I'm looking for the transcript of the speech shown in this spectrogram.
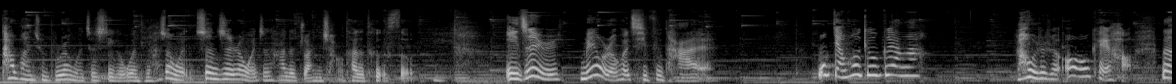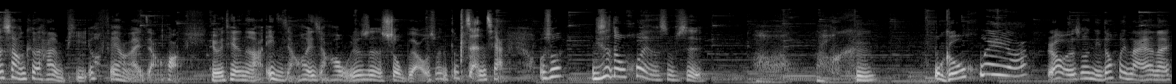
他完全不认为这是一个问题，他认为甚至认为这是他的专长、他的特色，以至于没有人会欺负他哎。我讲话就这样啊。然后我就觉得哦，OK，好。那上课他很皮，又非常爱讲话。有一天呢，一直讲话，一直讲话，我就真的受不了。我说你给我站起来。我说你是都会了是不是？哦，老呵，我都会啊。然后我就说你都会来啊来。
